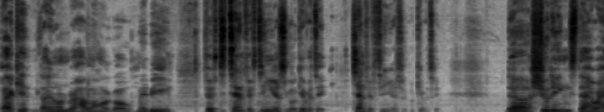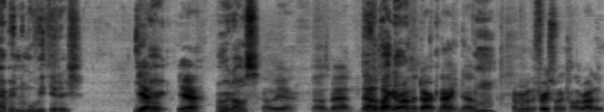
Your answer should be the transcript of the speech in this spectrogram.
back in I don't remember how long ago, maybe 50, 10, 15 years ago, give or take. 10, 15 years ago, give or take. The shootings that were happening in the movie theaters. Yeah, Right. yeah. Remember those? Oh yeah, that was bad. That Think was like that. around the Dark Knight. No, hmm I remember the first one in Colorado.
